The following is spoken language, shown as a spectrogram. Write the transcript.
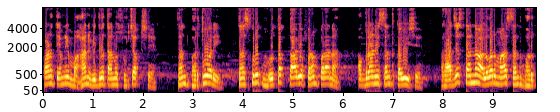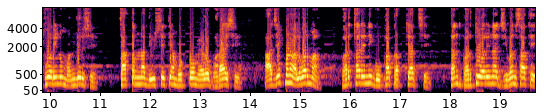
પણ તેમની મહાન વિદ્વતાનું સૂચક છે. સંત ભર્તુહરિ સંસ્કૃત મૃતક કાવ્ય પરંપરાના અગ્રણી સંત કવિ છે. રાજસ્થાનના અલવરમાં સંત ભર્તુહરિનું મંદિર છે. સાતમના દિવસે ત્યાં મોટો મેળો ભરાય છે. આજે પણ અલવરમાં ભરથરીની ગુફા પ્રખ્યાત છે. સંત ભરથુહરીના જીવન સાથે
